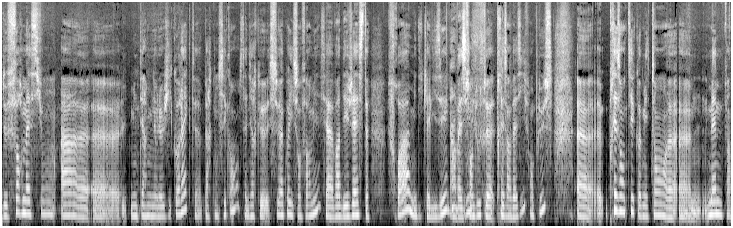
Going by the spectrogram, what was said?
de formation à euh, euh, une terminologie correcte. Par conséquent, c'est-à-dire que ce à quoi ils sont formés, c'est à avoir des gestes froids, médicalisés, Invasifs. sans doute euh, très invasifs en plus, euh, présentés comme étant euh, même, enfin,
